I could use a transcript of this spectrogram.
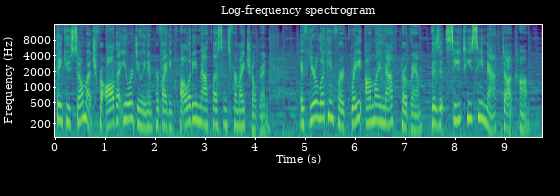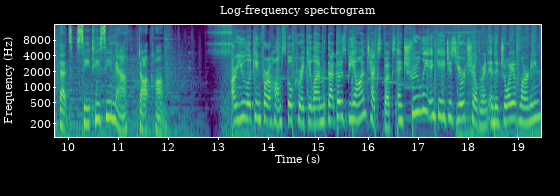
Thank you so much for all that you are doing in providing quality math lessons for my children. If you're looking for a great online math program, visit ctcmath.com. That's ctcmath.com. Are you looking for a homeschool curriculum that goes beyond textbooks and truly engages your children in the joy of learning?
